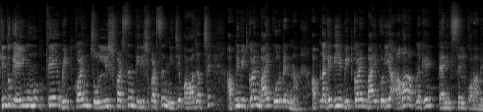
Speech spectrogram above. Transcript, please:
কিন্তু এই মুহূর্তে বিটকয়েন চল্লিশ পার্সেন্ট তিরিশ পার্সেন্ট নিচে পাওয়া যাচ্ছে। আপনি বিটকয়েন বাই করবেন না। আপনাকে দিয়ে বিটকয়েন বাই করিয়ে আবার আপনাকে প্যানিক সেল করাবে।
